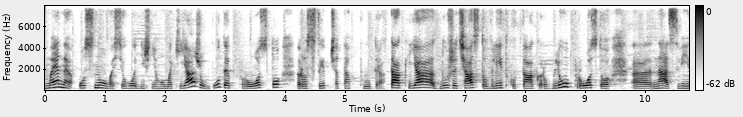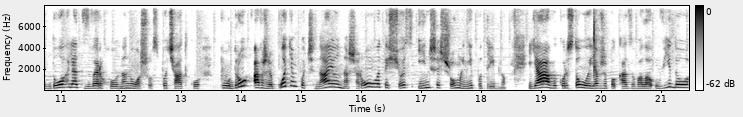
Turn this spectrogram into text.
В мене основа сьогоднішнього макіяжу буде просто розсипчата пудра. Так, я дуже часто влітку так роблю, просто е, на свій догляд зверху наношу спочатку пудру, а вже потім починаю нашаровувати щось інше, що мені потрібно. Я використовую, я вже показувала у відео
